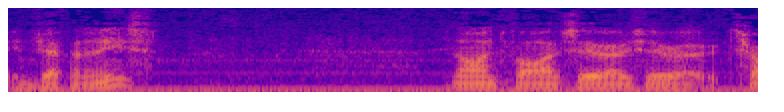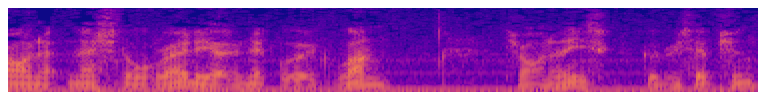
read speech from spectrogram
in Japanese. 9500 China National Radio Network 1, Chinese, good reception.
